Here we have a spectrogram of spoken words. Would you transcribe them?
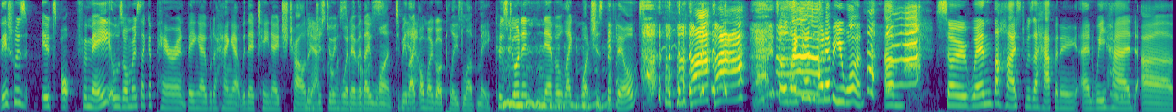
this was it's for me. It was almost like a parent being able to hang out with their teenage child Yeah, and just doing course, of whatever they want to be Yeah. like, oh my god, please love me, because Jordan never like watches the films. So I was like, yes, whatever you want. Um, so when the heist was a happening and we had uh,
